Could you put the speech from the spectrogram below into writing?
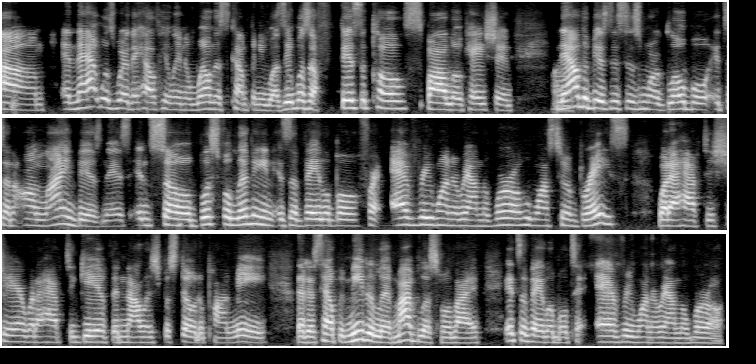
um, and that was where the health healing and wellness company was it was a physical spa location Now the business is more global. It's an online business. And so Blissful Living is available for everyone around the world who wants to embrace what I have to share, what I have to give, the knowledge bestowed upon me that is helping me to live my blissful life. It's available to everyone around the world.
